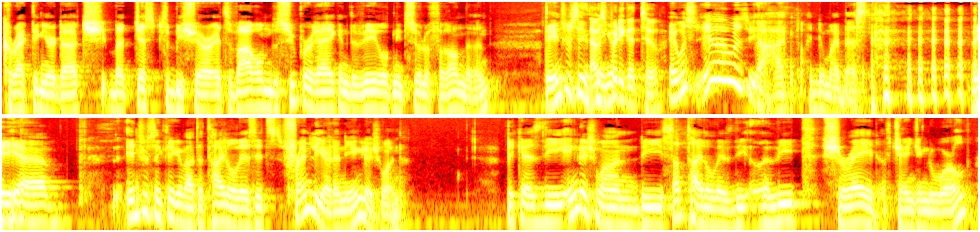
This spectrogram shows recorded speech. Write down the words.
correcting your Dutch, but just to be sure, it's waarom de superrijken de wereld niet zullen veranderen. The interesting That was thing pretty good too. It was yeah, it was yeah. I, I do my best. the uh, interesting thing about the title is it's friendlier than the English one, because the English one, the subtitle is the elite charade of changing the world,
